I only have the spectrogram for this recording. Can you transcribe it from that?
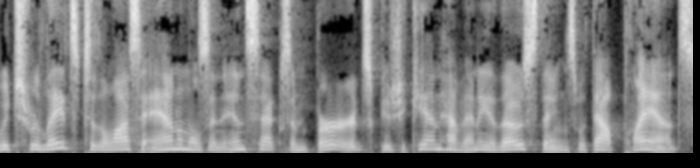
which relates to the loss of animals and insects and birds, because you can't have any of those things without plants,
